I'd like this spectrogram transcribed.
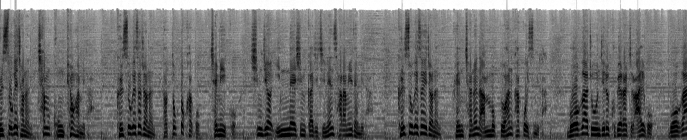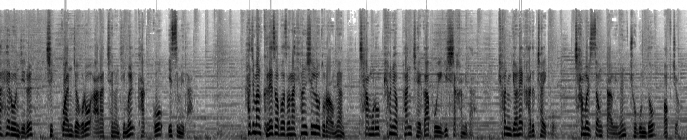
글 속의 저는 참 공평합니다. 글 속에서 저는 더 똑똑하고 재미있고 심지어 인내심까지 지닌 사람이 됩니다. 글 속에서의 저는 괜찮은 안목 또한 갖고 있습니다. 뭐가 좋은지를 구별할 줄 알고 뭐가 해로운지를 직관적으로 알아채는 힘을 갖고 있습니다. 하지만 글에서 벗어나 현실로 돌아오면 참으로 편협한 제가 보이기 시작합니다. 편견에 가득 차 있고 참을성 따위는 조금도 없죠.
